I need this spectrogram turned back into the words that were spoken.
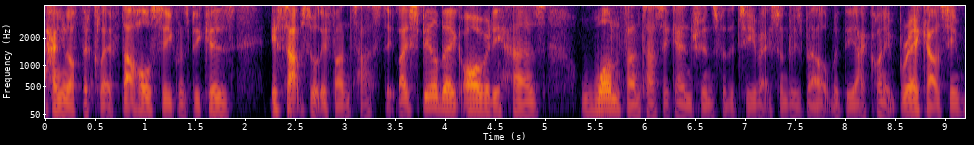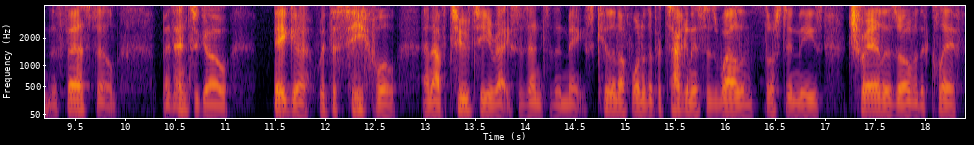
hanging off the cliff, that whole sequence, because it's absolutely fantastic. Like, Spielberg already has one fantastic entrance for the T Rex under his belt with the iconic breakout scene from the first film, but then to go bigger with the sequel and have two T Rexes enter the mix, killing off one of the protagonists as well and thrusting these trailers over the cliff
